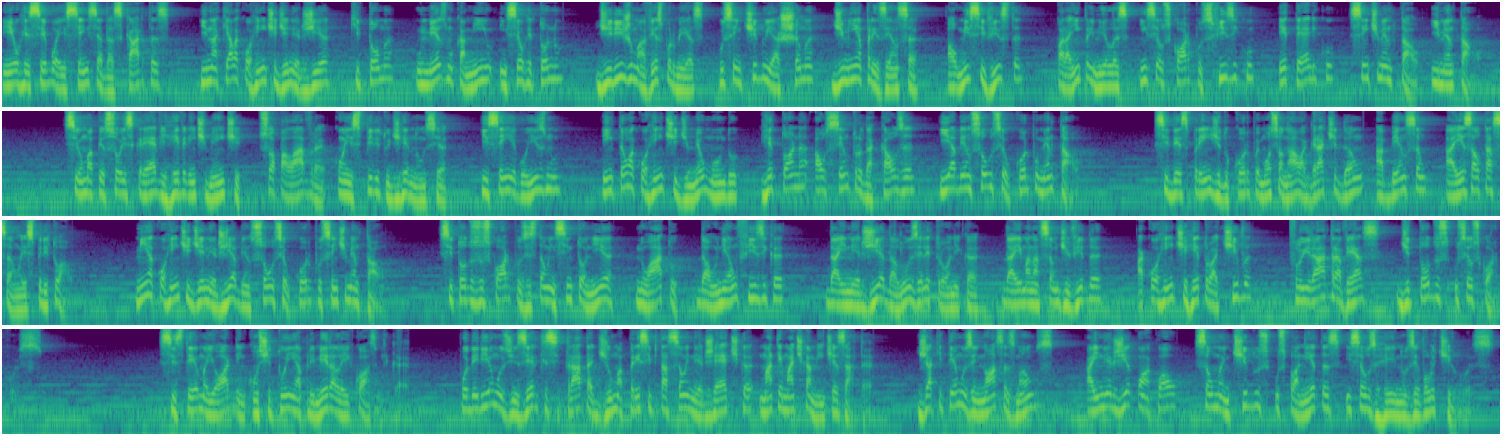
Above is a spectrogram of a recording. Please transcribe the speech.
Eu recebo a essência das cartas e naquela corrente de energia que toma o mesmo caminho em seu retorno, dirijo uma vez por mês o sentido e a chama de minha presença ao missivista para imprimi-las em seus corpos físico, etérico, sentimental e mental. Se uma pessoa escreve reverentemente sua palavra com espírito de renúncia e sem egoísmo, então a corrente de meu mundo retorna ao centro da causa e abençoa o seu corpo mental. Se desprende do corpo emocional a gratidão, a bênção, a exaltação espiritual. Minha corrente de energia abençoa o seu corpo sentimental. Se todos os corpos estão em sintonia no ato da união física, da energia da luz eletrônica, da emanação de vida, a corrente retroativa fluirá através de todos os seus corpos. Sistema e ordem constituem a primeira lei cósmica. Poderíamos dizer que se trata de uma precipitação energética matematicamente exata, já que temos em nossas mãos a energia com a qual são mantidos os planetas e seus reinos evolutivos.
